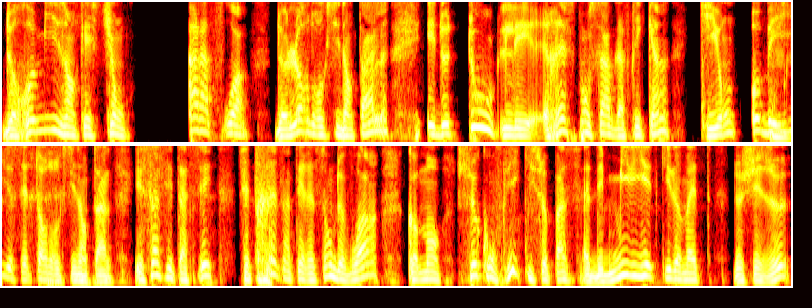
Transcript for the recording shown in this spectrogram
de remise en question à la fois de l'ordre occidental et de tous les responsables africains qui ont obéi à cet ordre occidental. Et ça, c'est assez, c'est très intéressant de voir comment ce conflit qui se passe à des milliers de kilomètres de chez eux,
